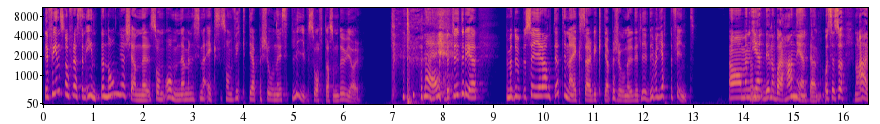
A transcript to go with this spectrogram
det finns nog förresten inte någon jag känner som omnämner sina ex som viktiga personer i sitt liv så ofta som du gör. Nej. Betyder det... Men du säger alltid att dina ex är viktiga personer i ditt liv. Det är väl jättefint? Ja, men det är nog bara han egentligen. Och sen så, all,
